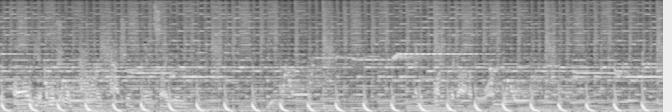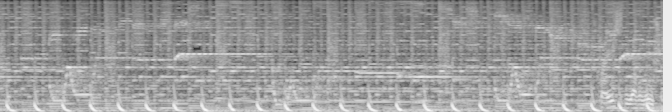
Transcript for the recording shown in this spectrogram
with all the emotional power and passion. And the God the evolution.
